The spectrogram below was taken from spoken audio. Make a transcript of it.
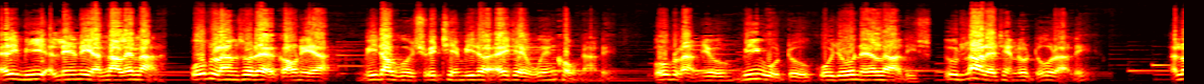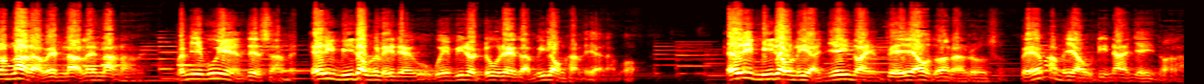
အဲ့ဒီမိအလင်းလေးကလှလဲလှပိုးဖလန်ဆိုတဲ့အကောင်တွေကမိတော့ကိုရွှေထင်ပြီးတော့အဲ့ထဲဝင်းခုန်တာလေပိုးဖလန်မျိုးမိကိုတိုးကိုကျိုးနဲ့လှသည်သူလှတယ်ထင်လို့တိုးတာလေအလွန်လှတာပဲလှလဲလှတာပဲမမြင်ဘူးရင်အသစ်ဆန်းတယ်အဲ့ဒီမီးတောက်ကလေးတွေကိုဝင်ပြီးတော့တိုးတဲ့ကမီးလောင်ခံလိုက်ရတာပေါ့အဲ့ဒီမီးတောက်လေးကငြိမ့်သွားရင်ဘယ်ရောက်သွားတာတော့ဆိုဘယ်မှမရောက်ဘူးဒီနာငြိမ့်သွားတာ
